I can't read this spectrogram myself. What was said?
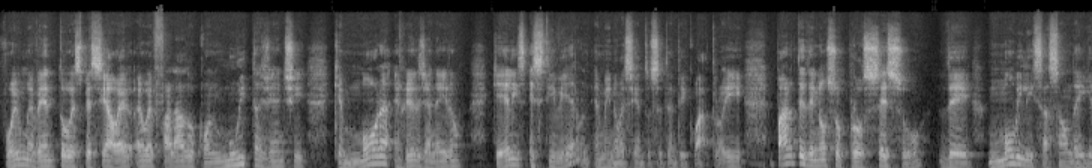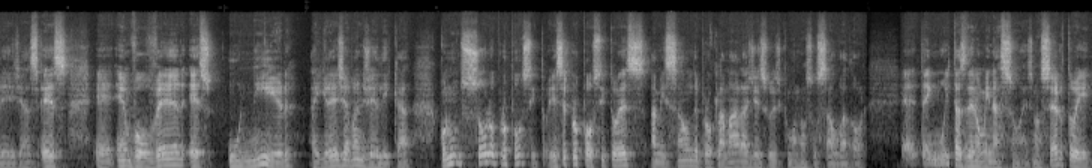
Foi um evento especial. Eu, eu he falado com muita gente que mora em Rio de Janeiro, que eles estiveram em 1974. E parte de nosso processo de mobilização de igrejas é eh, envolver, é unir a igreja evangélica com um solo propósito. E esse propósito é a missão de proclamar a Jesus como nosso Salvador. É, tem muitas denominações, não é certo? E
